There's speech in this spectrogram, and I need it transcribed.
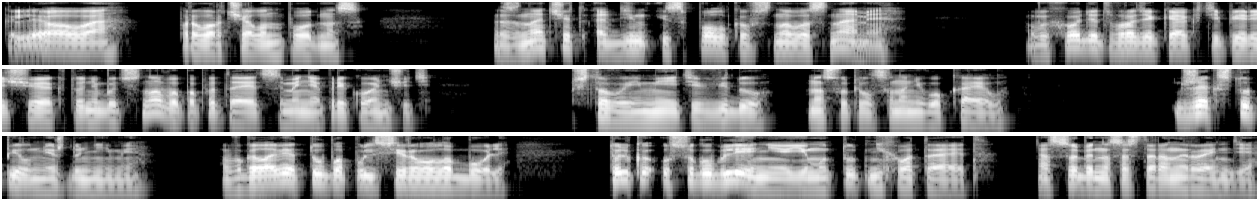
«Клёво», — проворчал он под нос. «Значит, один из полков снова с нами. Выходит, вроде как теперь еще кто-нибудь снова попытается меня прикончить». «Что вы имеете в виду?» — насупился на него Кайл. Джек ступил между ними. В голове тупо пульсировала боль. Только усугубления ему тут не хватает, особенно со стороны Рэнди.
